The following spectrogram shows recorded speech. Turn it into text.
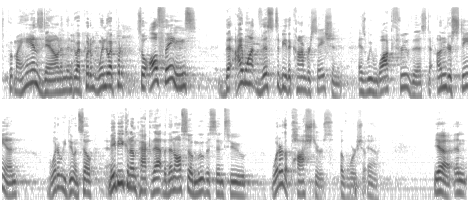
to put my hands down? And then do I put them, when do I put them? So, all things that I want this to be the conversation as we walk through this to understand what are we doing. So maybe you can unpack that, but then also move us into what are the postures of worship. Yeah. Yeah, and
